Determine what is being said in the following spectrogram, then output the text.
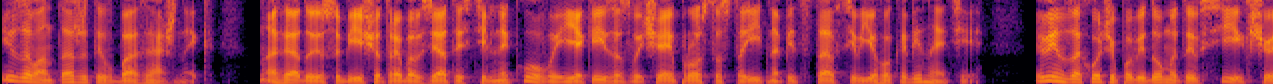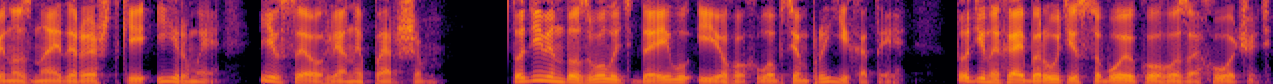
і завантажити в багажник. Нагадує собі, що треба взяти стільниковий, який зазвичай просто стоїть на підставці в його кабінеті. Він захоче повідомити всіх, щойно знайде рештки ірми, і все огляне першим. Тоді він дозволить Дейлу і його хлопцям приїхати. Тоді нехай беруть із собою кого захочуть,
